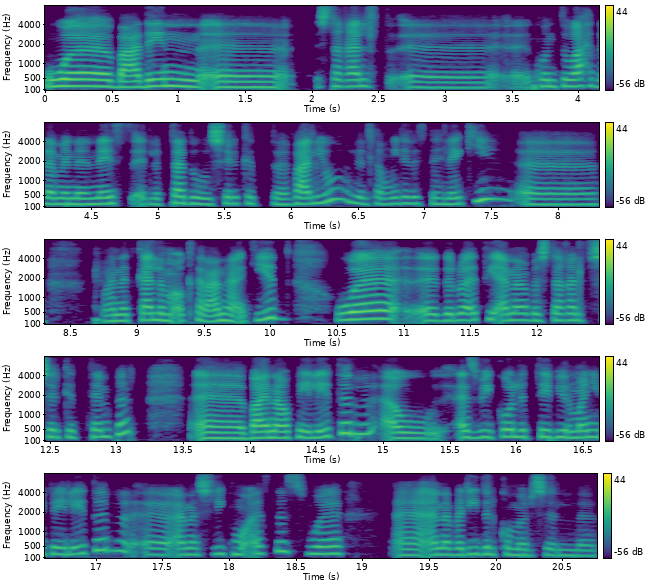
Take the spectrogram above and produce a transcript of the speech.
وبعدين آه، اشتغلت آه، كنت واحدة من الناس اللي ابتدوا شركة valU للتمويل الاستهلاكي. آه، وهنتكلم أكتر عنها أكيد. ودلوقتي أنا بشتغل في شركة Sympl buy now pay later as we call it save your money pay later. آه، أنا شريك مؤسس وأنا ب lead ال commercial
